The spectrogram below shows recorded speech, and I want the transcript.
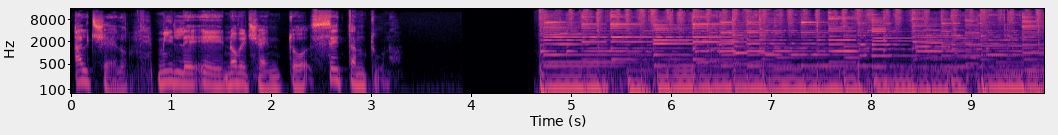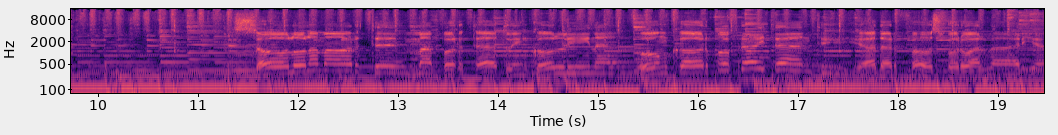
al cielo 1971. 21. Solo la morte m'ha portato in collina, un corpo fra i tanti a dar fosforo all'aria,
